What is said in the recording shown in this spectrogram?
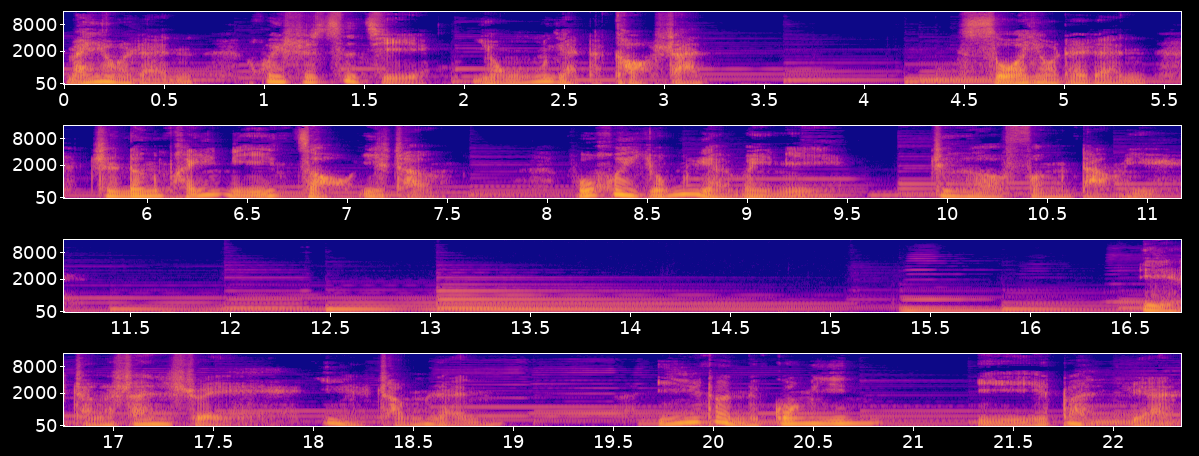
没有人会是自己永远的靠山。所有的人只能陪你走一程。不会永远为你遮风挡雨。一程山水一程人，一段光阴一段缘。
